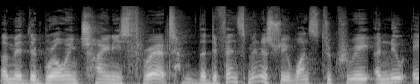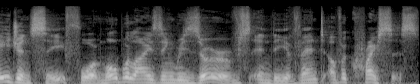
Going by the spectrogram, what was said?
Amid the growing Chinese threat, the Defense Ministry wants to create a new agency for mobilizing reserves in the event of a crisis.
